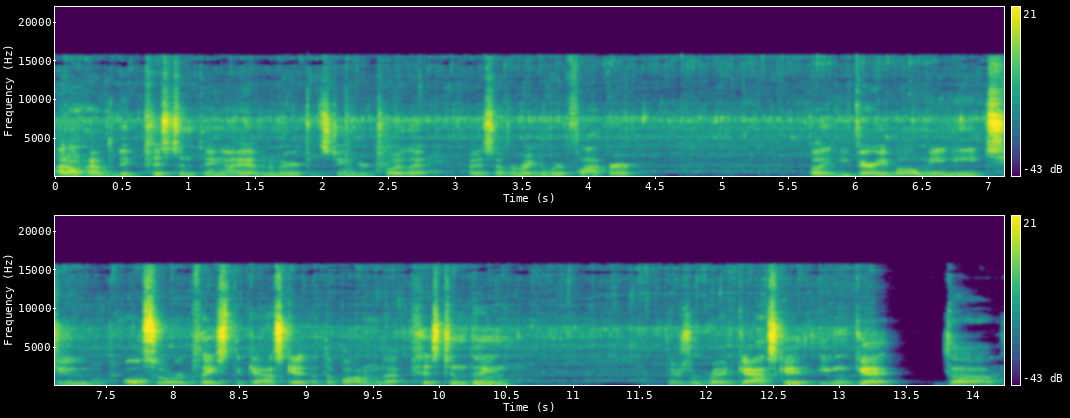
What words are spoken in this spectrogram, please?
I don't have the big piston thing. I have an American Standard toilet. I just have a regular flapper. But you very well may need to also replace the gasket at the bottom of that piston thing. There's a red gasket. You can get the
